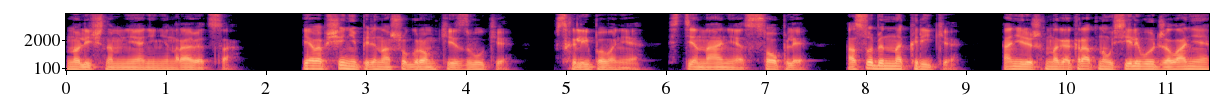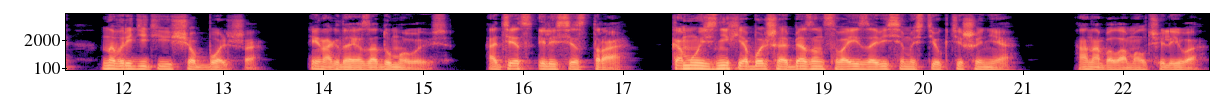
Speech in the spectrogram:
но лично мне они не нравятся. Я вообще не переношу громкие звуки, всхлипывания, стенания, сопли, особенно крики. Они лишь многократно усиливают желание навредить еще больше. Иногда я задумываюсь, отец или сестра, кому из них я больше обязан своей зависимостью к тишине. Она была молчалива.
